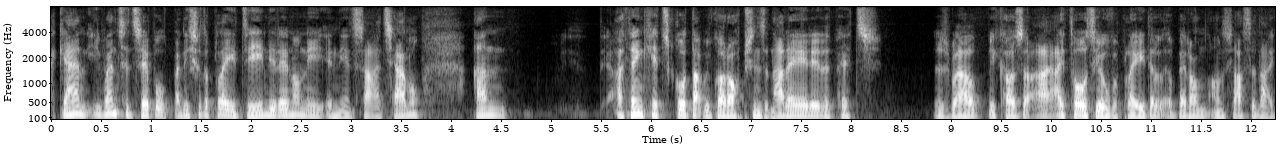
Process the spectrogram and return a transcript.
again, he went to dribble, and he should have played Digne in on the in the inside channel, and I think it's good that we've got options in that area of the pitch as well because I, I thought he overplayed a little bit on, on Saturday.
